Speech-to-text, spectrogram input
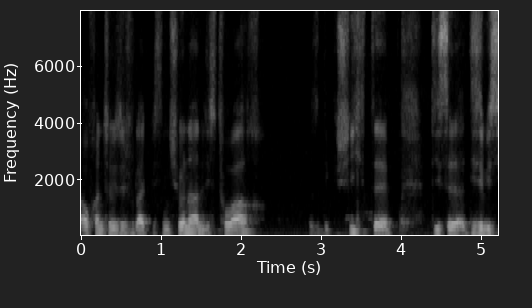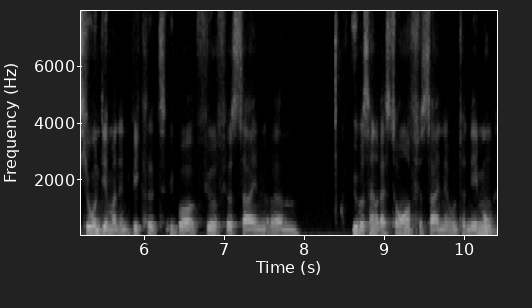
auf Französisch vielleicht ein bisschen schöner an, l'histoire, also die Geschichte, diese, diese Vision, die man entwickelt über, für, für, sein, ähm, über sein Restaurant, für seine Unternehmung,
